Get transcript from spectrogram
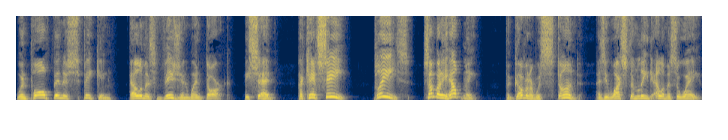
When Paul finished speaking, Elymas' vision went dark. He said, I can't see. Please, somebody help me. The governor was stunned as he watched them lead Elymas away.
